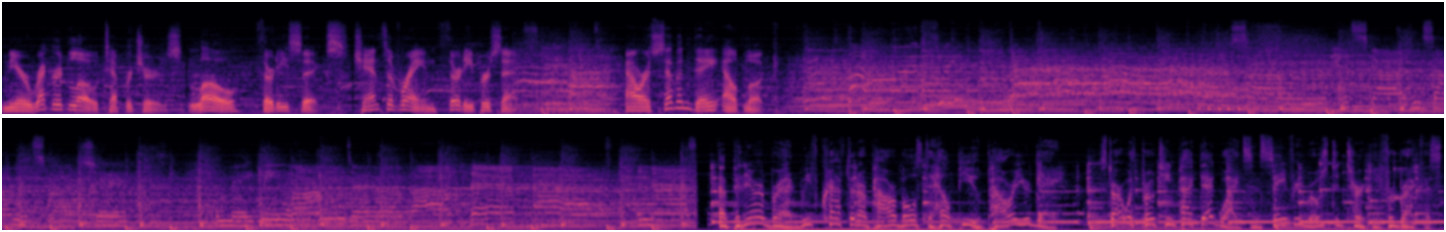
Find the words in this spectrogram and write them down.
Near record low temperatures. Low 36. Chance of rain 30%. Our At Panera Bread, we've crafted our Power Bowls to help you power your day. Start with protein-packed egg whites and savory roasted turkey for breakfast.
